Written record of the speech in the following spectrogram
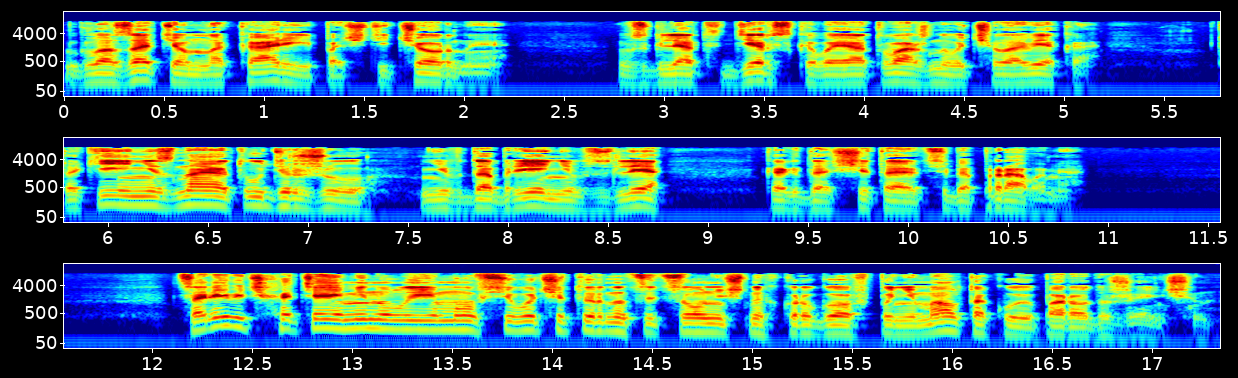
Глаза темно-карие, почти черные. Взгляд дерзкого и отважного человека. Такие не знают удержу ни в добре, ни в зле, когда считают себя правыми. Царевич, хотя и минуло ему всего 14 солнечных кругов, понимал такую породу женщин.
